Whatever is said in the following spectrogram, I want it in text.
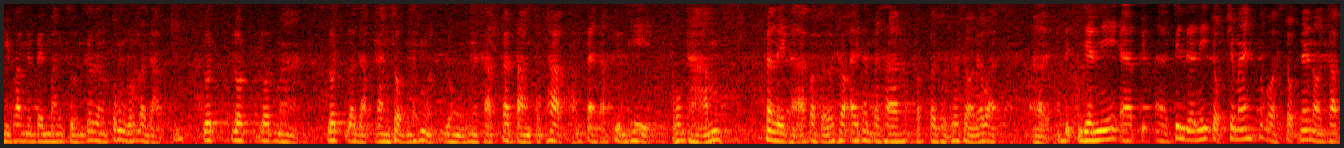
มีความจำเป็นบางส่วนก็ต้องลดระดับลดลดลดมาลดระดับการส่งทั้งหมดลงนะครับ ก็ตามสภาพของแต่ละพื้นที่ ผมถามท่านเลขากสทชไอ้ท่านประธานกสทชแล้วว่าเดือนนี้สิ้นเดือนนี้จบใช่ไหมเขาบอกจบแน่นอนครับ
